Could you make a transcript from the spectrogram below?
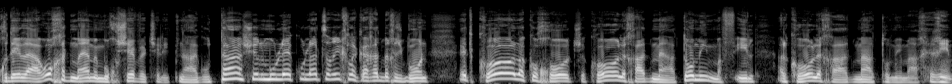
וכדי לערוך הדמיה ממוחשבת של התנהגותה של מולקולה צריך לקחת בחשבון את כל הכוחות שכל אחד מהאטומים מפעיל על כל אחד מהאטומים האחרים.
